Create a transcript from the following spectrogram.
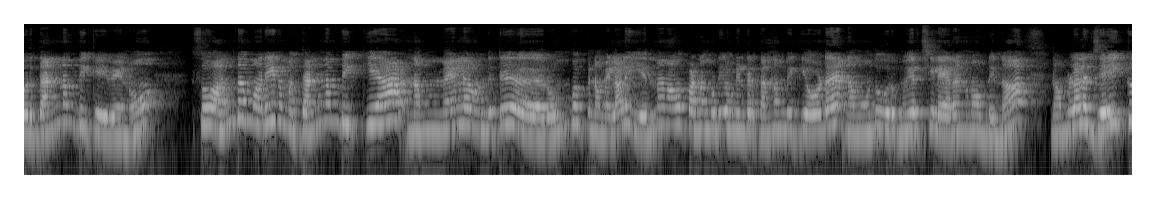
ஒரு தன்னம்பிக்கை வேணும். ஸோ அந்த மாதிரி நம்ம தன்னம்பிக்கையா நம்ம மேல வந்துட்டு ரொம்ப நம்மளால என்னனாலும் பண்ண முடியும் அப்படின்ற தன்னம்பிக்கையோட நம்ம வந்து ஒரு முயற்சியில இறங்கணும் அப்படின்னா நம்மளால ஜெயிக்க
